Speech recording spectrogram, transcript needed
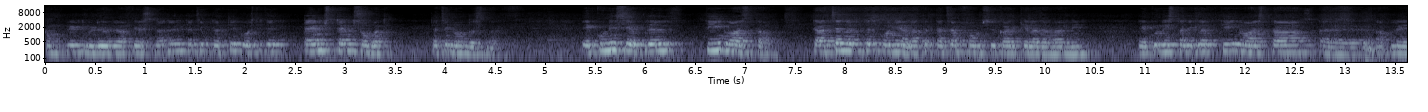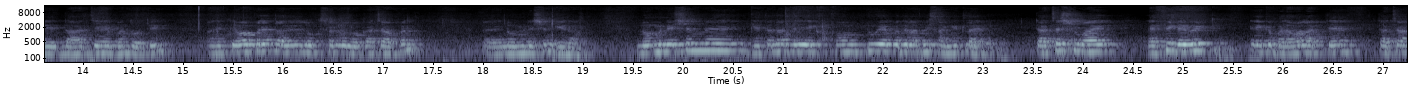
कंप्लीट व्हिडिओग्राफी असणार आणि त्याची प्रत्येक गोष्टीचे टाइम स्टॅम्प सोबत त्याची नोंद असणार. एकोणीस एप्रिल तीन वाजता त्याच्यानंतर कोणी आला तर त्याचा फॉर्म स्वीकार केला जाणार नाही. एकोणीस तारीखला तीन वाजता आपले दार जे बंद होतील आणि तेव्हापर्यंत आलेले लोक सर्व लोकांचं आपण नॉमिनेशन घेणार. नॉमिनेशन घेताना जे एक फॉर्म टू ए बद्दल आम्ही सांगितलं आहे त्याच्याशिवाय ॲफिडेविट एक भरावा लागते. त्याचा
